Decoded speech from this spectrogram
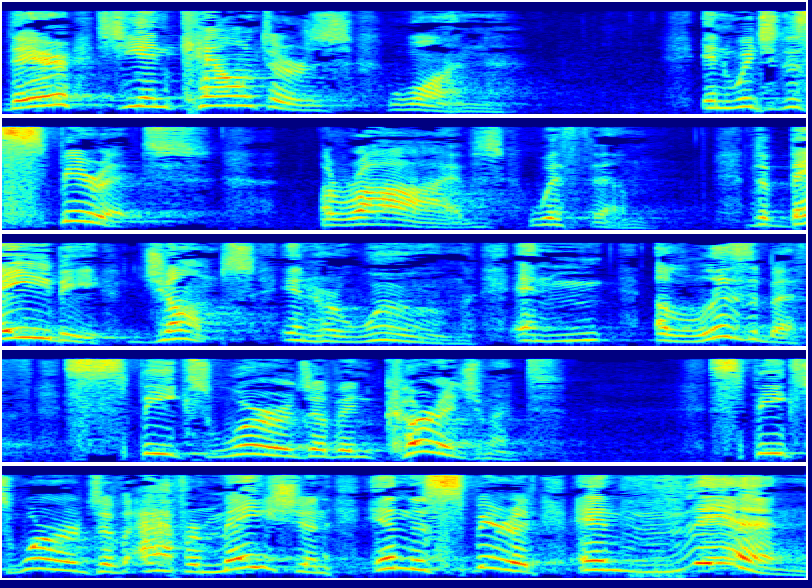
There she encounters one in which the Spirit arrives with them. The baby jumps in her womb and Elizabeth speaks words of encouragement, speaks words of affirmation in the Spirit, and then,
